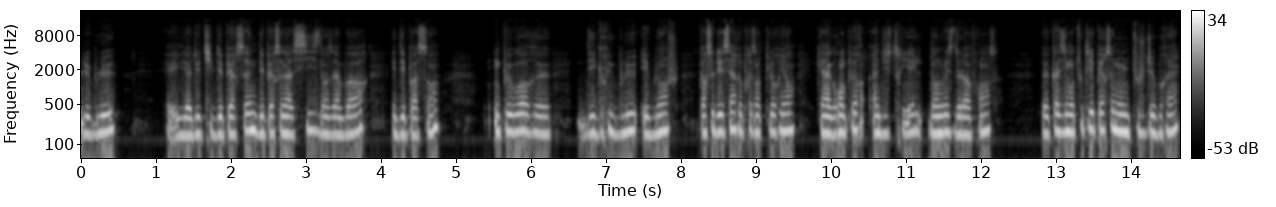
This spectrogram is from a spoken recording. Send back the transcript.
le bleu. Et il y a deux types de personnes, des personnes assises dans un bar et des passants. On peut voir des grues bleues et blanches, car ce dessin représente l'Orient, qui a un grand peur industriel dans l'ouest de la France. Quasiment toutes les personnes ont une touche de brun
